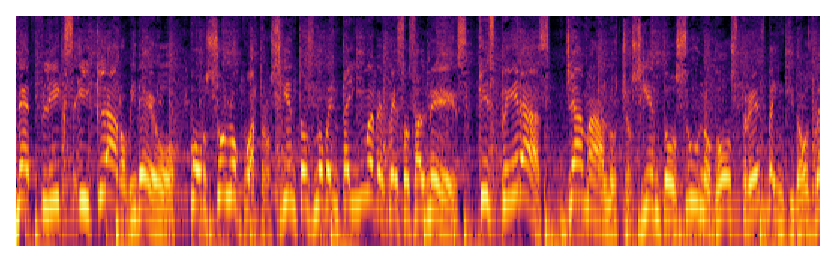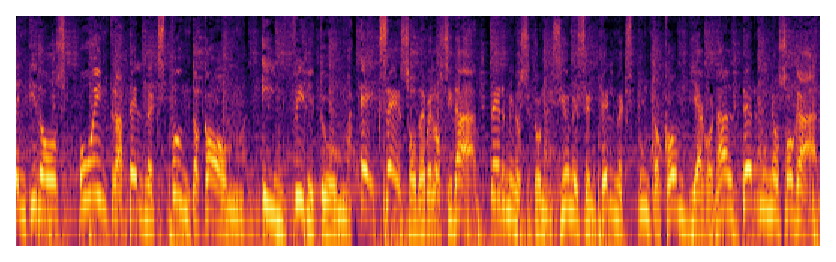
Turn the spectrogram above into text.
Netflix y Claro Video por solo 499 pesos al mes. ¿Qué esperas? Llama al 800-123-2222 o entra a telmex.com. Infinitum, exceso de velocidad. Términos y condiciones en telmex.com diagonal términos hogar.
